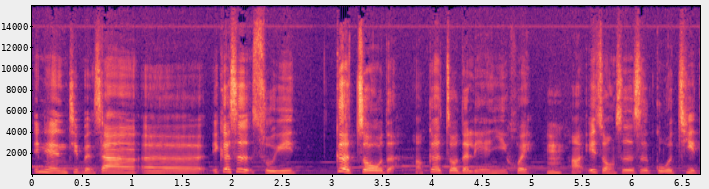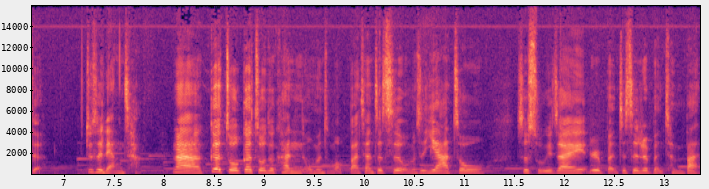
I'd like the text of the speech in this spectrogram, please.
一年基本上，呃，一个是属于各州的啊，各州的联谊会。嗯，啊，一种是是国际的，就是两场。那各州各州的看我们怎么办。像这次我们是亚洲，是属于在日本，这次日本承办，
